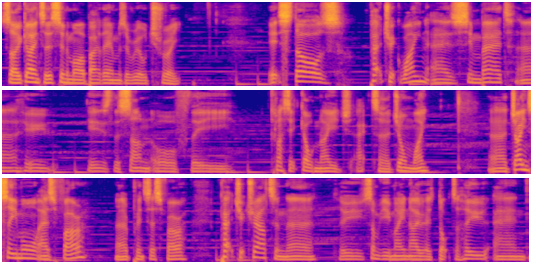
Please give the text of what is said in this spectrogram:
So going to the cinema back then was a real treat. It stars Patrick Wayne as Sinbad, uh, who is the son of the classic Golden Age actor John Wayne. Uh, Jane Seymour as Farah, uh, Princess Farah. Patrick Troughton, uh, who some of you may know as Doctor Who, and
